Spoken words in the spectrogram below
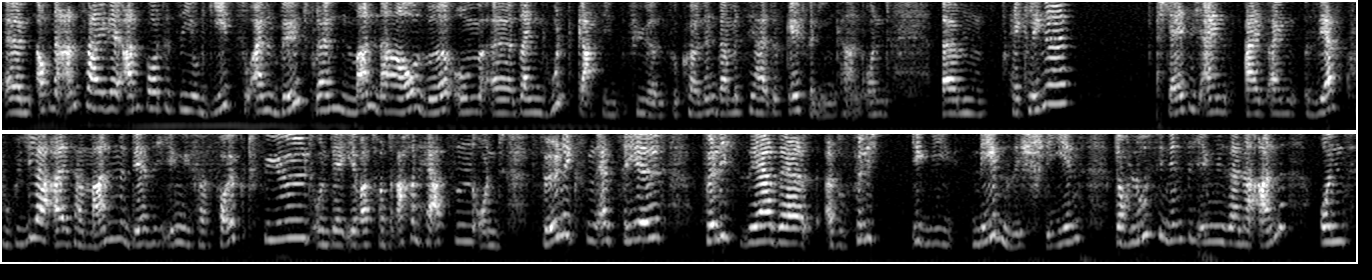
Ähm, auf eine Anzeige antwortet sie und geht zu einem wildfremden Mann nach Hause, um äh, seinen Hund Gassi führen zu können, damit sie halt das Geld verdienen kann. Und ähm, Herr Klingel stellt sich ein, als ein sehr skurriler alter Mann, der sich irgendwie verfolgt fühlt und der ihr was von Drachenherzen und Phönixen erzählt. Völlig sehr, sehr, also völlig irgendwie neben sich stehend. Doch Lucy nimmt sich irgendwie seine an und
